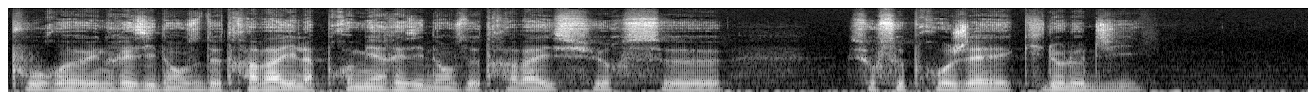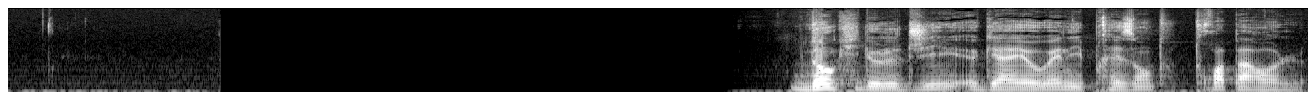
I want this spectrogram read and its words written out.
pour euh, une résidence de travail, la première résidence de travail sur ce, sur ce projet Kilology. Dans Kilology, Gary Owen y présente trois paroles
